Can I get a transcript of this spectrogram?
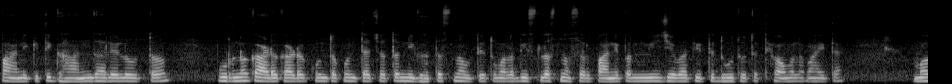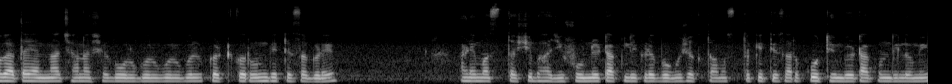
पाणी किती घाण झालेलं होतं. पूर्ण काडं काडं कोणतं कोण त्याच्यात तर निघतच नव्हते. तुम्हाला दिसलंच नसेल पाणी पण मी जेव्हा तिथे धुत होते तेव्हा मला माहीत आहे. मग आता यांना छान असे गोल गोल गोल गोल कट करून घेते सगळे. आणि मस्त अशी भाजी फोडणी टाकली इकडे बघू शकता मस्त किती सारं कोथिंबीर टाकून दिलं मी.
